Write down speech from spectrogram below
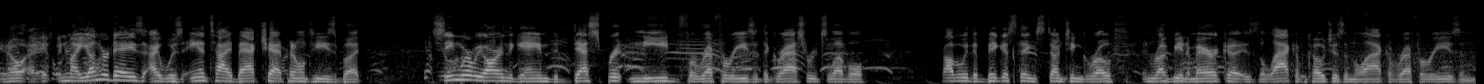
You know. I, in my younger days, I was anti back chat penalties, but seeing where we are in the game, the desperate need for referees at the grassroots level, probably the biggest thing stunting growth in rugby in America is the lack of coaches and the lack of referees, and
